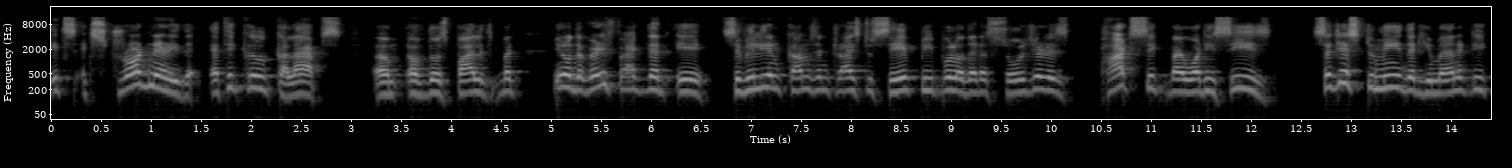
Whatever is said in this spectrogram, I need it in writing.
it's extraordinary the ethical collapse um, of those pilots. But you know, the very fact that a civilian comes and tries to save people, or that a soldier is heartsick by what he sees, suggests to me that humanity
